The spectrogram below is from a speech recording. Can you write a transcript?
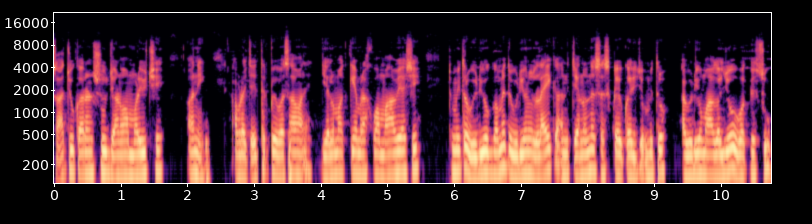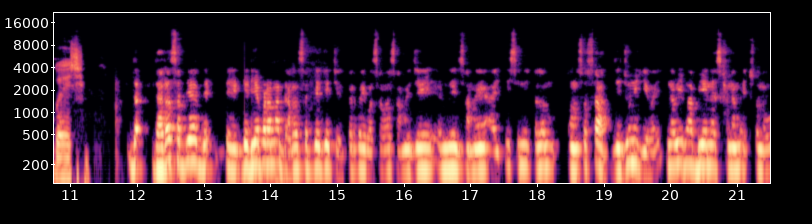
સાચું કારણ શું જાણવા મળ્યું છે? અને આપણા ચૈત્રભાઈ વસાવાને જેલમાં કેમ રાખવામાં આવ્યા છે? તો મિત્રો, વીડિયો ગમે તો વિડીયોને લાઇક અને ચેનલને સબસ્ક્રાઈબ કરજો મિત્રો, આ વિડીયોમાં આગળ જુઓ, વકીલ શું કહે છે. ધારાસભ્ય ડેડિયાપાડાના ધારાસભ્ય જે ચેતરભાઈ વસાવા સામે જે એમની સામે આઈપીસીની કલમ ત્રણસો સાત જે જૂની કહેવાય, નવીમાં બીએનએસ કલમ એકસો નવ,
